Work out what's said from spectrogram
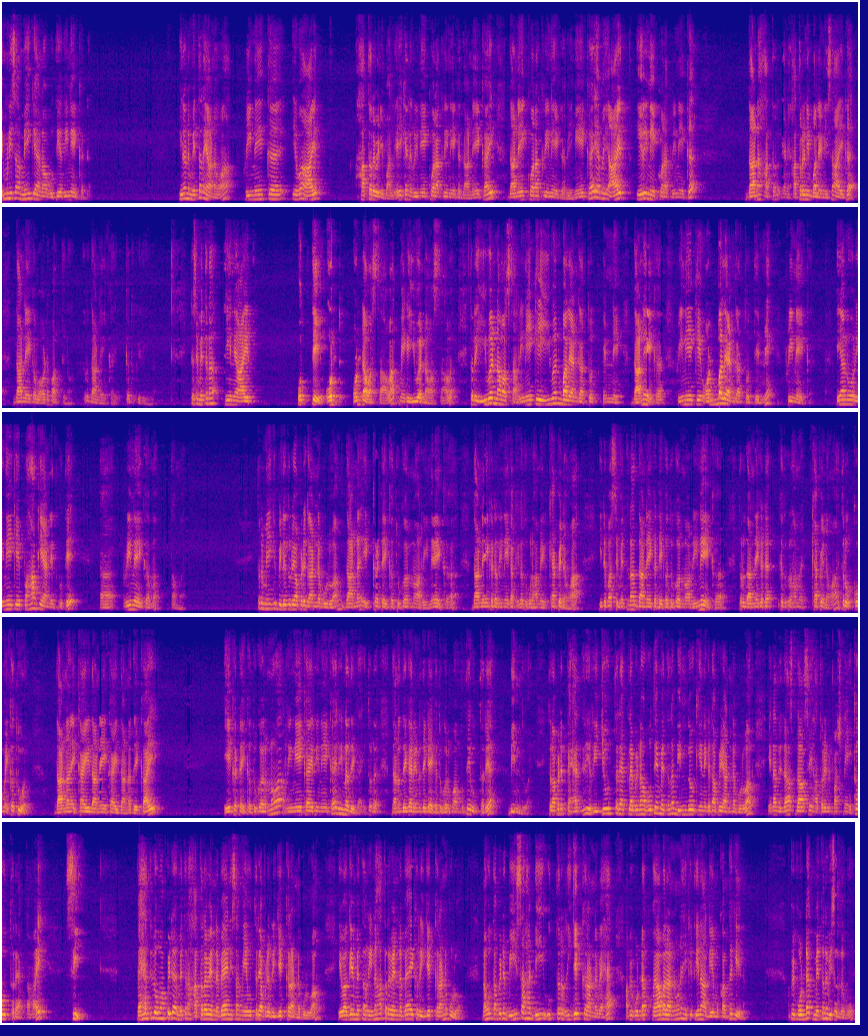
එම නිසා මේක යනවා පුතේ ඍණ එකට. ඊළඟ මෙතන යනවා ඍණ එක ඒවා ආයත් හතරවෙනි බලය. ඒ කියන්නේ ඍණ එක් වරක් ර්ණ එක ධන එකයි, ධන එක් වරක් ර්ණ එක ඍණ එකයි. හැබැයි ආයෙත් ඒ ඍණ එක් වරක් ර්ණ එක ධන හතර يعني හතරවෙනි බලය නිසා ඒක ධන එක බවට පත් වෙනවා. ඒතර ධන එකයි එකතු කිරීම. ඊට පස්සේ මෙතන තියෙන ආයෙත් ඔත්තේ ඔඩ් ඔඩ් අවස්ථාවක් මේක ඊවන් අවස්ථාව. ඒතර ඊවන් අවස්ථාව ඍණ එකේ ඊවන් බලයන් ගත්තොත් එන්නේ ධන එක. ඍණ එකේ ඔඩ් බලයන් ගත්තොත් එන්නේ ඍණ එක. ඒ අනුව ඍණ එකේ පහ කියන්නේ පුතේ ඍණ එකම තමයි. ඒතර මේකේ පිළිතුරේ අපිට ගන්න පුළුවන් ධන එකට එකතු කරනවා ඍණ එක. ධන එකට ඍණ එකක් එකතු කරාම මේක කැපෙනවා. ඊට පස්සේ මෙතනත් ධන එකට එකතු කරනවා ඍණ එක. ඒතර ධන එකට එකතු කරාම කැපෙනවා. ඒතර ඔක්කොම එකතුව ධන 1යි ධන 1යි ධන 2යි ඒකට එකතු කරනවා ඍණ 1යි ඍණ 1යි ඍණ 2යි. ඒතර ධන 2යි ඍණ 2යි එකතු කරපුවම පුතේ උත්තරය බිඳුවයි. ඒතර අපිට පැහැදිලි ඍජු උත්තරයක් ලැබෙනවා පුතේ මෙතන බිඳුව කියන එකට අපිට යන්න පුළුවන්. එහෙනම් 2016 හතරවෙනි ප්‍රශ්නේ එක උත්තරයක් තමයි C. පැහැදිලිවම අපිට මෙතන හතර වෙන්න බෑ නිසා මේ උත්තරය අපිට රිජෙක්ට් කරන්න පුළුවන්. ඒ වගේම මෙතන ඍණ හතර වෙන්න බෑ ඒක රිජෙක්ට් කරන්න පුළුවන්. නමුත් අපිට B සහ D උත්තර රිජෙක්ට් කරන්න බෑ. අපි පොඩ්ඩක් හොයා බලන්න ඕනේ ඒකේ තියෙන අගය මොකක්ද කියලා. අපි පොඩ්ඩක් මෙතන විසඳමු.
